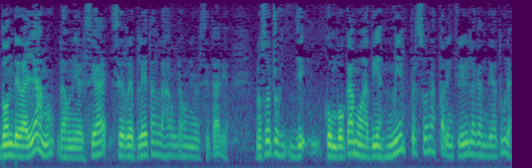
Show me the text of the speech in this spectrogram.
donde vayamos, las universidades se repletan las aulas universitarias. Nosotros convocamos a 10.000 personas para inscribir la candidatura,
